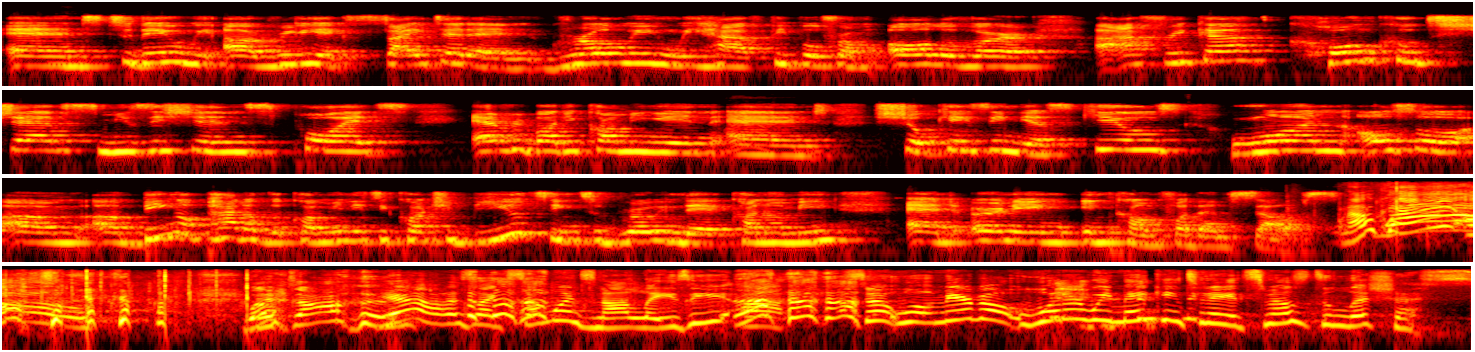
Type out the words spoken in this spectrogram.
And today we are really excited and growing. We have people from all over Africa, home cooks, chefs, musicians, poets, everybody coming in and showcasing their skills. One, also um, uh, being a part of the community, contributing to growing their economy and earning income for themselves. Okay. Oh well done. Yeah, I was like, someone's not lazy. Uh, so, well, Mirabel, what are we making today? It smells delicious.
